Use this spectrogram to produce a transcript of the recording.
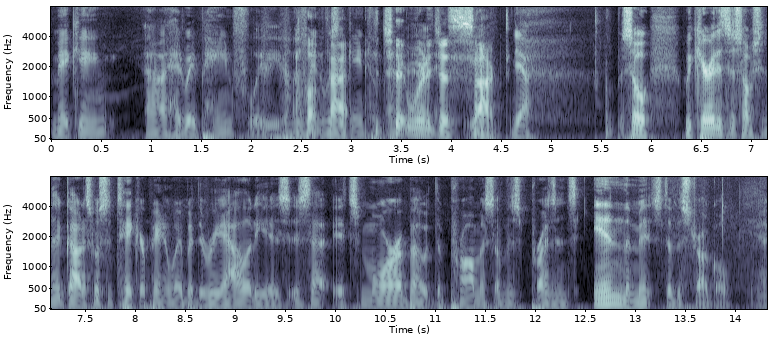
Making uh, headway painfully, and the wind was that. against them. It would've and- just yeah, sucked. Yeah. So we carry this assumption that God is supposed to take our pain away, but the reality is is that it's more about the promise of His presence in the midst of the struggle. Yeah.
